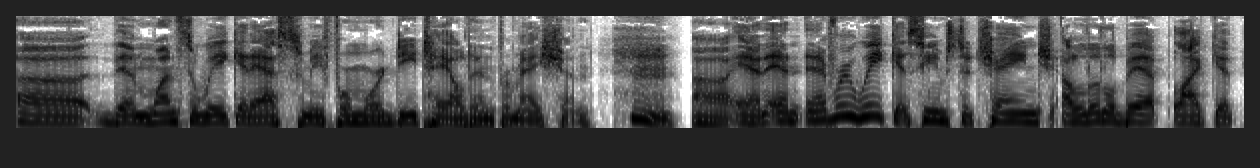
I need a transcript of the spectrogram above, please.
uh, then once a week it asks me for more detailed information. Hmm. Uh, and and every week it seems to change a little bit. Like it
